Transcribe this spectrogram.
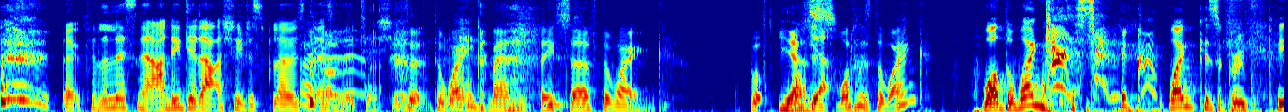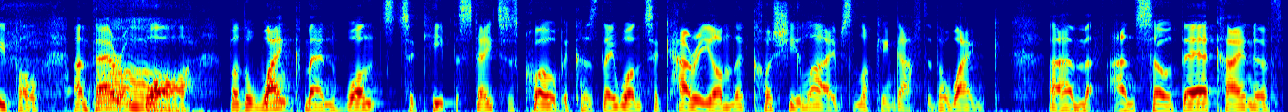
Look, for the listener, Andy did actually just blow his nose with a tissue. The, the wank men, they serve the wank. But Yes. what- Yeah. what is the wank? Well, the wank is, wank is a group of people, and they're at war. But the wank men want to keep the status quo because they want to carry on their cushy lives looking after the wank, um, and so they're kind of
